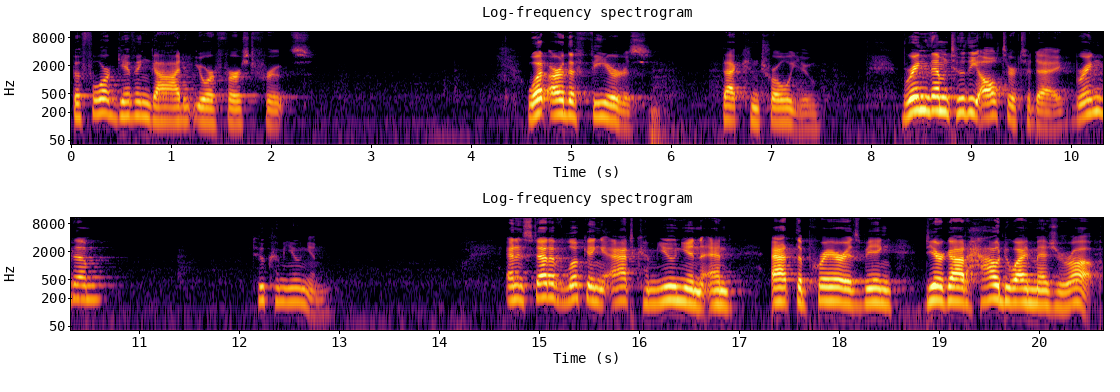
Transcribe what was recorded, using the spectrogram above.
before giving God your first fruits? What are the fears that control you? Bring them to the altar today. Bring them to communion. And instead of looking at communion and at the prayer as being, Dear God, how do I measure up?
